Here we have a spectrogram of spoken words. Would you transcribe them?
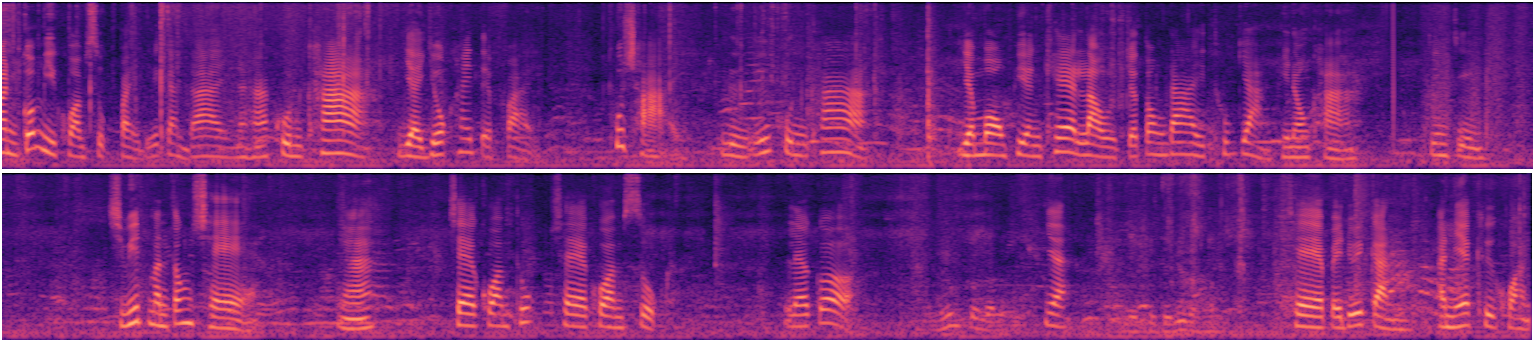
มันก็มีความสุขไปด้วยกันได้นะคะคุณค่าอย่ายกให้แต่ฝ่ายผู้ชายหรือคุณค่า อย่ามองเพียงแค่เราจะต้องได้ทุกอย่างพี่น้องคะจริงๆ ชีวิตมันต้องแชร์นะแชร์ความทุกข์แชร์ความสุข แล้วก็อย่าแชร์ไปด้วยกัน อันนี้คือความ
